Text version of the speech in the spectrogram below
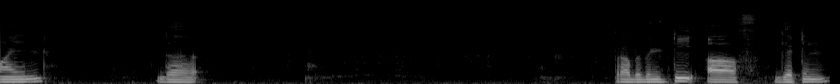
find the probability of getting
